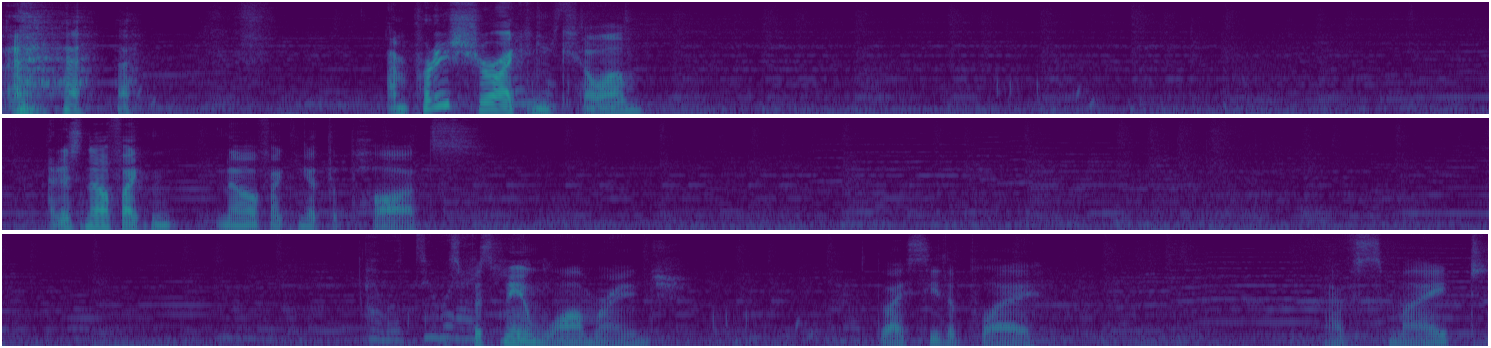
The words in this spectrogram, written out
I'm pretty sure I can kill him. I just know if I can know if I can get the pots. I will do This puts me in. Wom range. Do I see the play? I have smite.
